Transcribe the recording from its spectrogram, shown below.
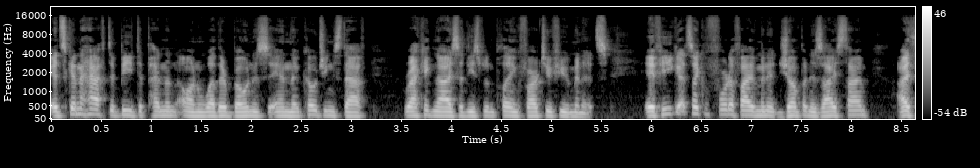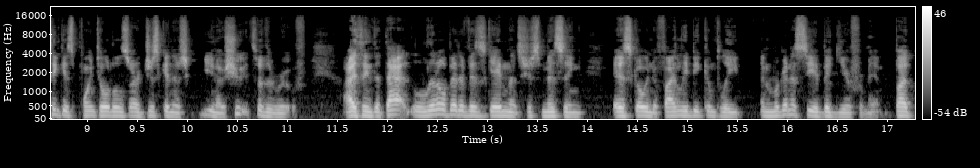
it's going to have to be dependent on whether Bowness and the coaching staff recognize that he's been playing far too few minutes. If he gets like a four to five minute jump in his ice time, I think his point totals are just going to you know shoot through the roof. I think that that little bit of his game that's just missing is going to finally be complete, and we're going to see a big year from him. But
